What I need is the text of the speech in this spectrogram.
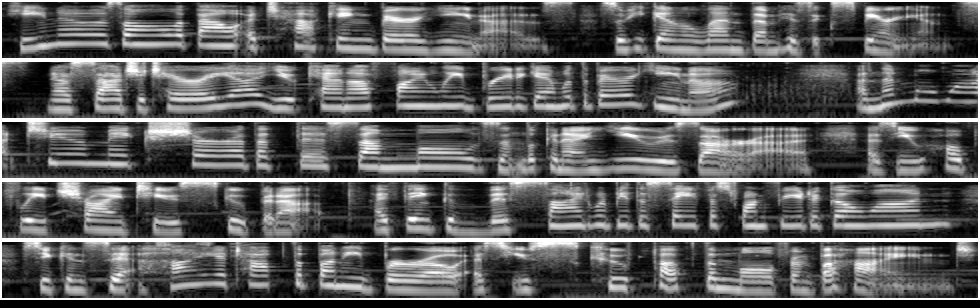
He knows all about attacking Bearyenas, so he can lend them his experience. Now, Sagittaria, you can uh, finally breed again with the Bearyena. And then we'll want to make sure that this uh, mole isn't looking at you, Zara, as you hopefully try to scoop it up. I think this side would be the safest one for you to go on, so you can sit high atop the bunny burrow as you scoop up the mole from behind.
